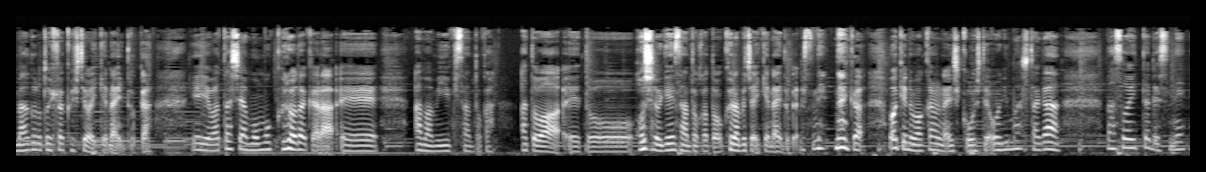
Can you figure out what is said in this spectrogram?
マグロと比較してはいけないとかいやいや私はももクロだから、えー、天海祐希さんとかあとは、えーと、星野源さんとかと比べちゃいけないとかですね。なんかわけのわからない思考をしておりましたが、まあ、そういったですね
